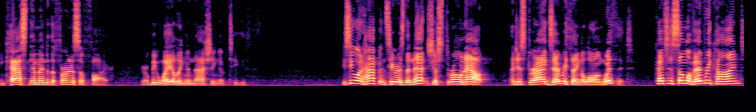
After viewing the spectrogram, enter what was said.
and cast them into the furnace of fire. There will be wailing and gnashing of teeth. You see what happens here is the net's just thrown out. It just drags everything along with it. Catches some of every kind.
